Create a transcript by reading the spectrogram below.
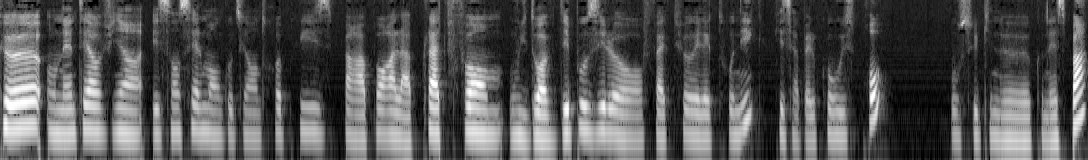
qu'on intervient essentiellement côté entreprise par rapport à la plateforme où ils doivent déposer leur facture électronique, qui s'appelle Chorus Pro, pour ceux qui ne connaissent pas.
